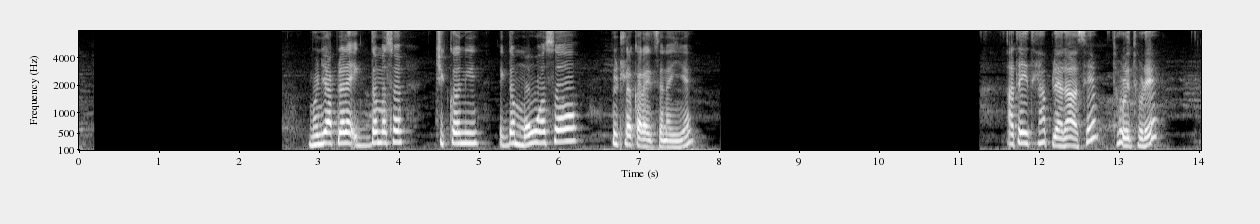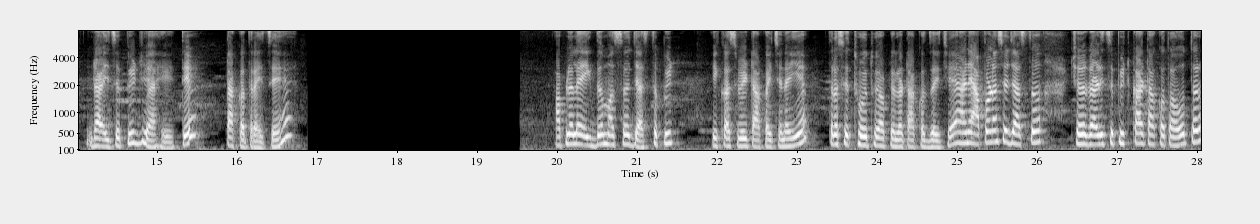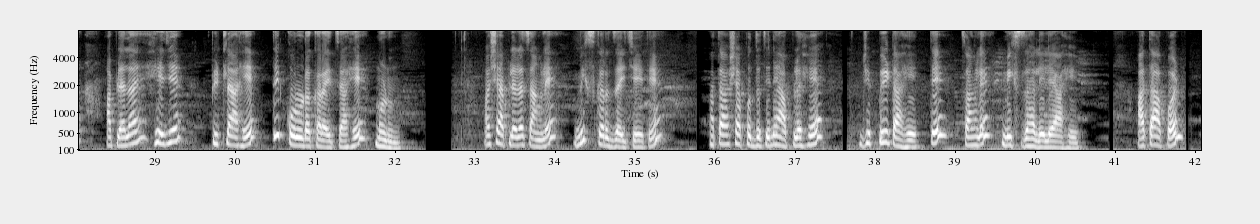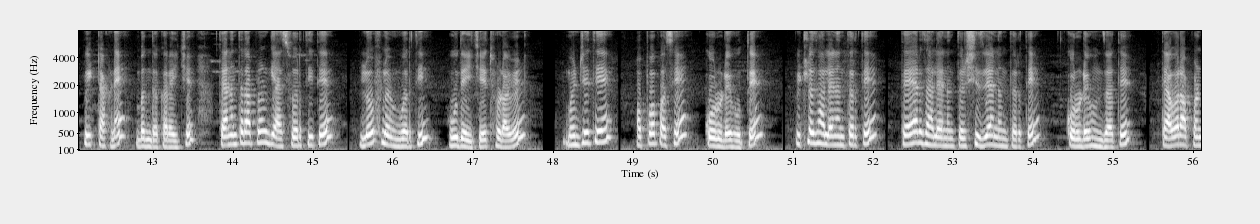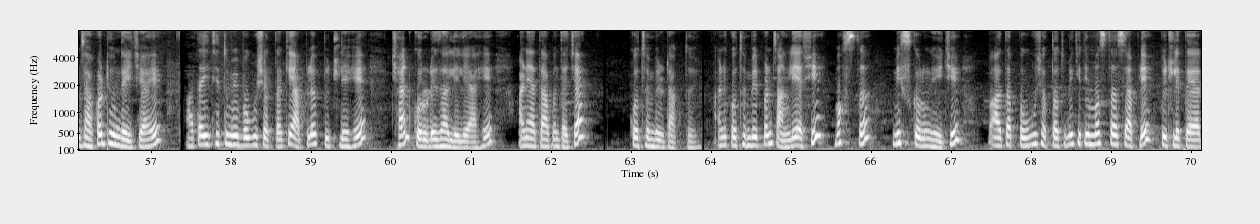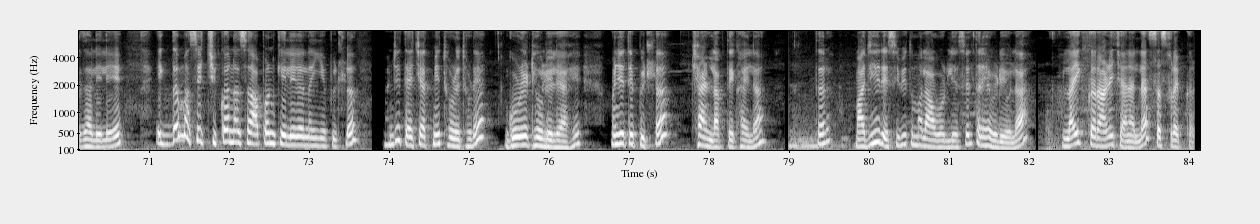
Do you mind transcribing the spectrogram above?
म्हणजे आपल्याला एकदम असं चिकन एकदम मऊ असं पिठलं करायचं नाही आहे आता इथे आपल्याला असे थोडे थोडे डाळीचं पीठ जे आहे ते टाकत राहायचं आहे. आपल्याला एकदम असं जास्त पीठ एकाच वेळी टाकायचे नाही आहे तर असे थोडे थोडे आपल्याला टाकत जायचे. आहे आणि आपण असे जास्त चणा डाळीचं पीठ का टाकत आहोत? तर आपल्याला हे जे पिठलं आहे ते कोरडं करायचं आहे म्हणून. असे आपल्याला चांगले मिक्स करत जायचे आहे ते आता अशा पद्धतीने आपलं हे जे पीठ आहे ते चांगले मिक्स झालेले आहे. आता आपण पीठ टाकणे बंद करायचे. त्यानंतर आपण गॅसवरती ते लो फ्लेमवरती होऊ द्यायचे थोडा वेळ. म्हणजे ते आपोआप असे कोरडे होते. पिठलं झाल्यानंतर ते तयार झाल्यानंतर शिजल्यानंतर ते कोरडे होऊन जाते. त्यावर आपण झाकण ठेवून द्यायचे आहे. आता इथे तुम्ही बघू शकता की आपलं पिठले हे छान कोरडे झालेले आहे आणि आता आपण त्याच्यात कोथिंबीर टाकतो आहे आणि कोथिंबीर पण चांगली अशी मस्त मिक्स करून घ्यायची. आता बघू शकता तुम्ही किती मस्त असे आपले पिठले तयार झालेले आहे. एकदम असे चिकन असं आपण केलेलं नाही आहे पिठलं. म्हणजे त्याच्यात मी थोडे थोडे गोळे ठेवलेले आहे. म्हणजे ते पिठलं छान लागते खायला. तर माझी ही रेसिपी तुम्हाला आवडली असेल तर ह्या व्हिडिओला लाईक करा आणि चॅनलला सबस्क्राईब करा.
